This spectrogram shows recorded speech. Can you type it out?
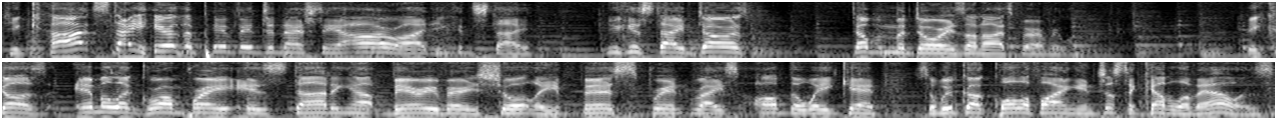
You can't stay here at the Pimp International. All right, you can stay. You can stay. Doris, double Midori's on ice for everyone. Because Imola Grand Prix is starting up very, very shortly. First sprint race of the weekend. So we've got qualifying in just a couple of hours.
